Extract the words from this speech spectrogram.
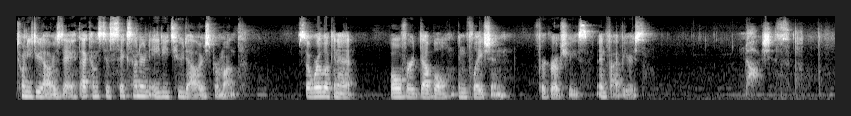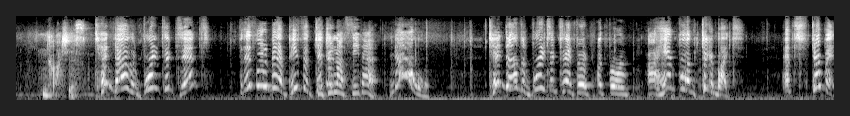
$22 a day. That comes to $682 per month. So we're looking at over double inflation for groceries in five years. Nauseous. Nauseous. $10.46? For this little bit of piece of chicken? Did you not see that? No! $10.46 for, for a handful of chicken bites. That's stupid.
